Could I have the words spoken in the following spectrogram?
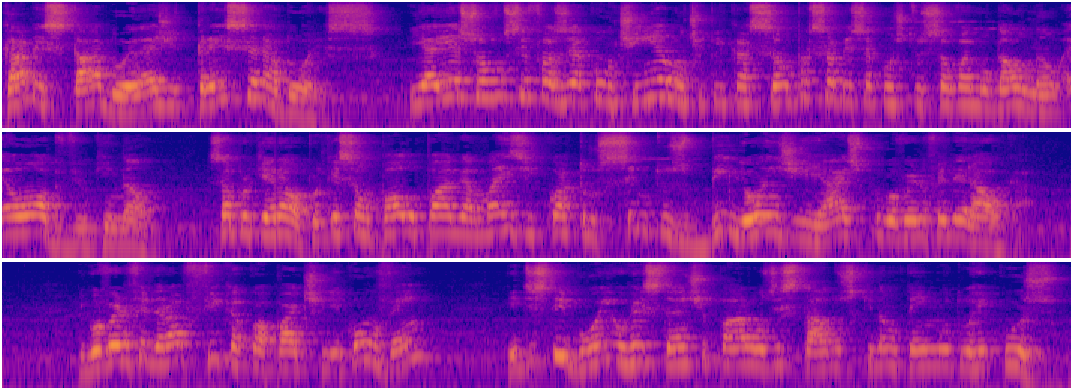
Cada estado elege 3 senadores. E aí é só você fazer a continha, a multiplicação para saber se a Constituição vai mudar ou não. É óbvio que não. Sabe por que não? Porque São Paulo paga mais de 400 bilhões de reais para o governo federal, cara. E o governo federal fica com a parte que lhe convém e distribui o restante para os estados que não têm muito recurso.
